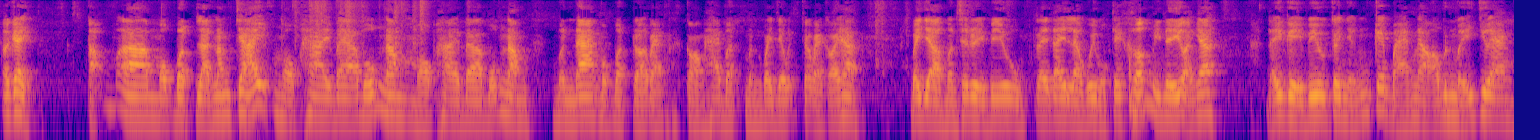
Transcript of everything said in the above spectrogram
Ok. Tổng à, một bịch là 5 trái. 1 2 3 4 5 1 2 3 4 5 mình đang một bịch rồi bạn. Còn hai bịch mình quay cho cho các bạn coi ha. Bây giờ mình sẽ review. Đây đây là quy một trái khóm mini các bạn nha để review cho những cái bạn nào ở bên Mỹ chưa ăn.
